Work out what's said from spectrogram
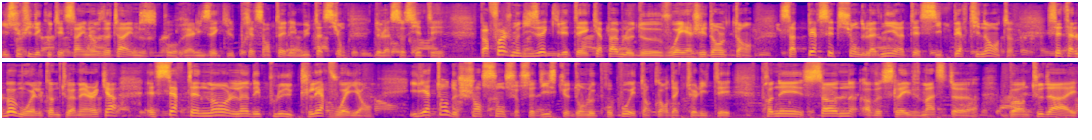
Il suffit d'écouter Sign of the Times pour réaliser qu'il pressentait les mutations de la société. Parfois, je me disais qu'il était capable de voyager dans le temps. Sa perception de l'avenir était si pertinente. Cet album, Welcome to America, est certainement l'un des plus clairvoyants. Il y a tant de chansons sur ce disque dont le propos est encore d'actualité. Prenez Son of a Slave Master, Born to Die,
